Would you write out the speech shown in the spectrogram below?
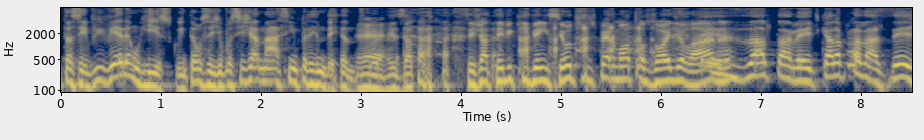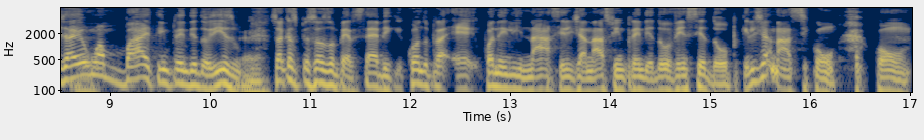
Então, assim, viver é um risco. Então, ou seja, você já nasce empreendendo. É, exatamente. Você já teve que vencer outros espermatozoides lá, né? Exatamente. Cara, para nascer já é uma baita empreendedorismo. É. Só que as pessoas não percebem que quando, pra- é, quando ele nasce, ele já nasce um empreendedor vencedor. Porque ele já nasce com, com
